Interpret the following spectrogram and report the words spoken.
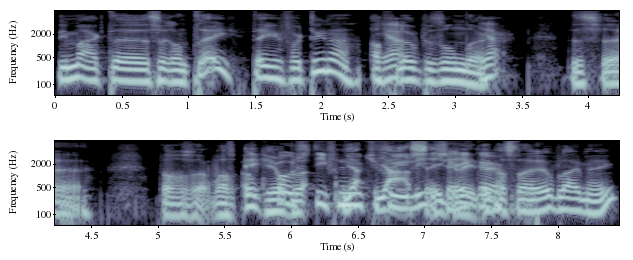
die maakte zijn rentree tegen Fortuna afgelopen zondag. Ja. Dus eh, dat was, was Ook ik heel positief nieuwtje ja, voor ja, jullie, Zeker, zeker. Ik was daar heel blij mee.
